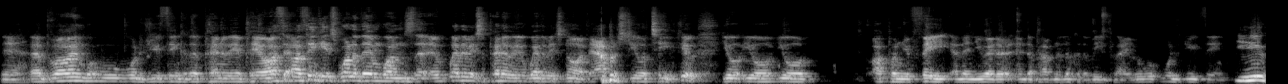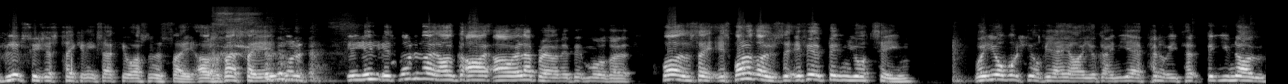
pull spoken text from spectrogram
Yeah, uh, Brian, what, what did you think of the penalty appeal? I, th- I think it's one of them ones that uh, whether it's a penalty or whether it's not, if it happens to your team, you're you're you're, you're up on your feet and then you end, end up having a look at the replay. But what, what did you think? You've literally just taken exactly what I was going to say. I was about to say it's one of, it- it's one of those. I'll, I- I'll elaborate on it a bit more though. Well, I was say it's one of those that if it had been your team, when you're watching your VAR, you're going, yeah, penalty, penalty, but you know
